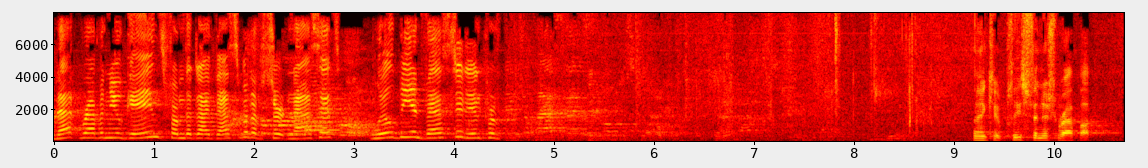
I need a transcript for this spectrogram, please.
Net revenue gains from the divestment of certain assets will be invested in prov- Thank you. Please finish. Wrap up.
